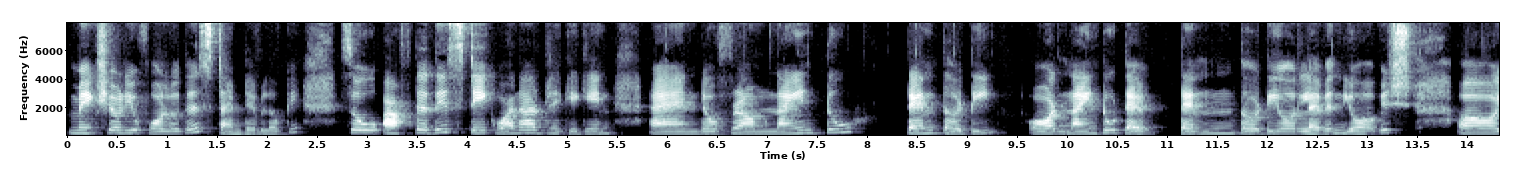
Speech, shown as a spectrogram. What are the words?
make sure you follow this timetable okay? So after this take one hour break again and uh, from 9 to 10:30 or 9 to 10 10:30 or 11 your wish uh,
